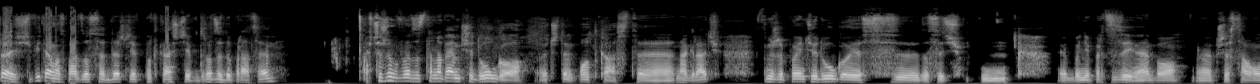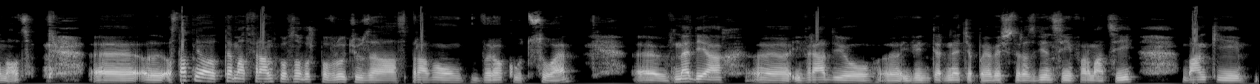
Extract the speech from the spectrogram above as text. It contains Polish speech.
Cześć, witam Was bardzo serdecznie w podcaście W drodze do pracy. Szczerze mówiąc, zastanawiałem się długo, czy ten podcast e, nagrać. Z tym, że pojęcie długo jest e, dosyć mm, jakby nieprecyzyjne, bo e, przez całą noc. E, e, ostatnio temat Franków znowuż powrócił za sprawą wyroku TSUE. E, w mediach e, i w radiu i w internecie pojawia się coraz więcej informacji. Banki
